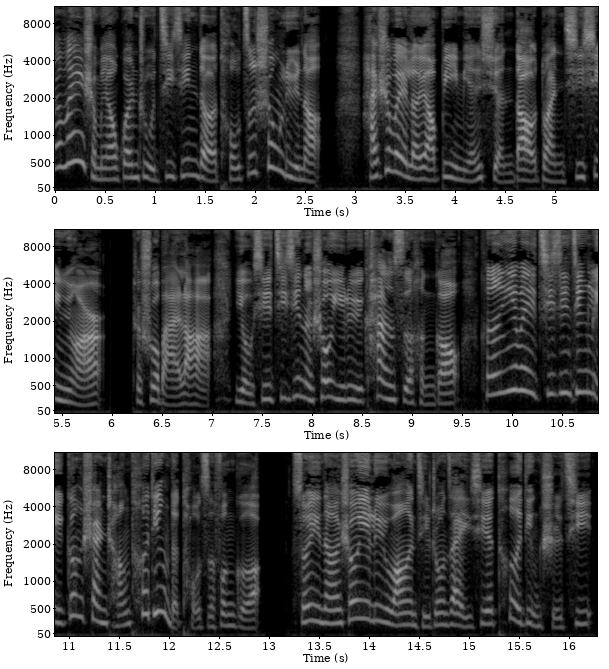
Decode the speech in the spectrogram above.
那为什么要关注基金的投资胜率呢？还是为了要避免选到短期幸运儿。这说白了哈，有些基金的收益率看似很高，可能因为基金经理更擅长特定的投资风格，所以呢，收益率往往集中在一些特定时期。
